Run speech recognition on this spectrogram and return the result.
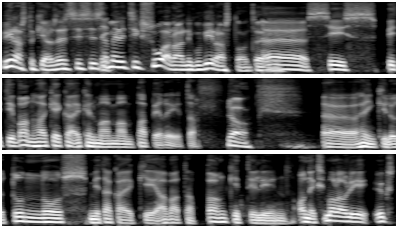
Virastokierros. Siis, siis sä menit siksi suoraan niinku virastoon töihin? Öö, siis piti vanhaa kekäikelmaailman papereita. Joo. Öö, henkilötunnus, mitä kaikki, avata pankkitilin. Onneksi mulla oli yksi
